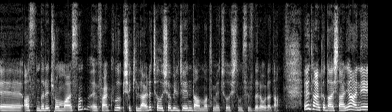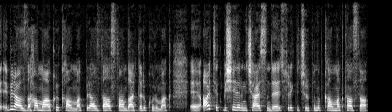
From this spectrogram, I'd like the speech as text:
Ee, aslında Retro Mars'ın e, farklı şekillerde çalışabileceğini de anlatmaya çalıştım sizlere orada. Evet arkadaşlar yani biraz daha makul kalmak, biraz daha standartları korumak, e, artık bir şeylerin içerisinde sürekli çırpınıp kalmaktansa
